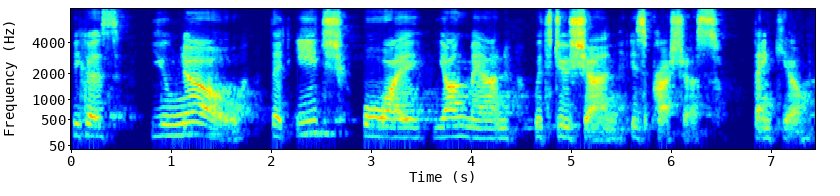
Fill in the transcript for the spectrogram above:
because you know that each boy, young man with Duchenne is precious. Thank you.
